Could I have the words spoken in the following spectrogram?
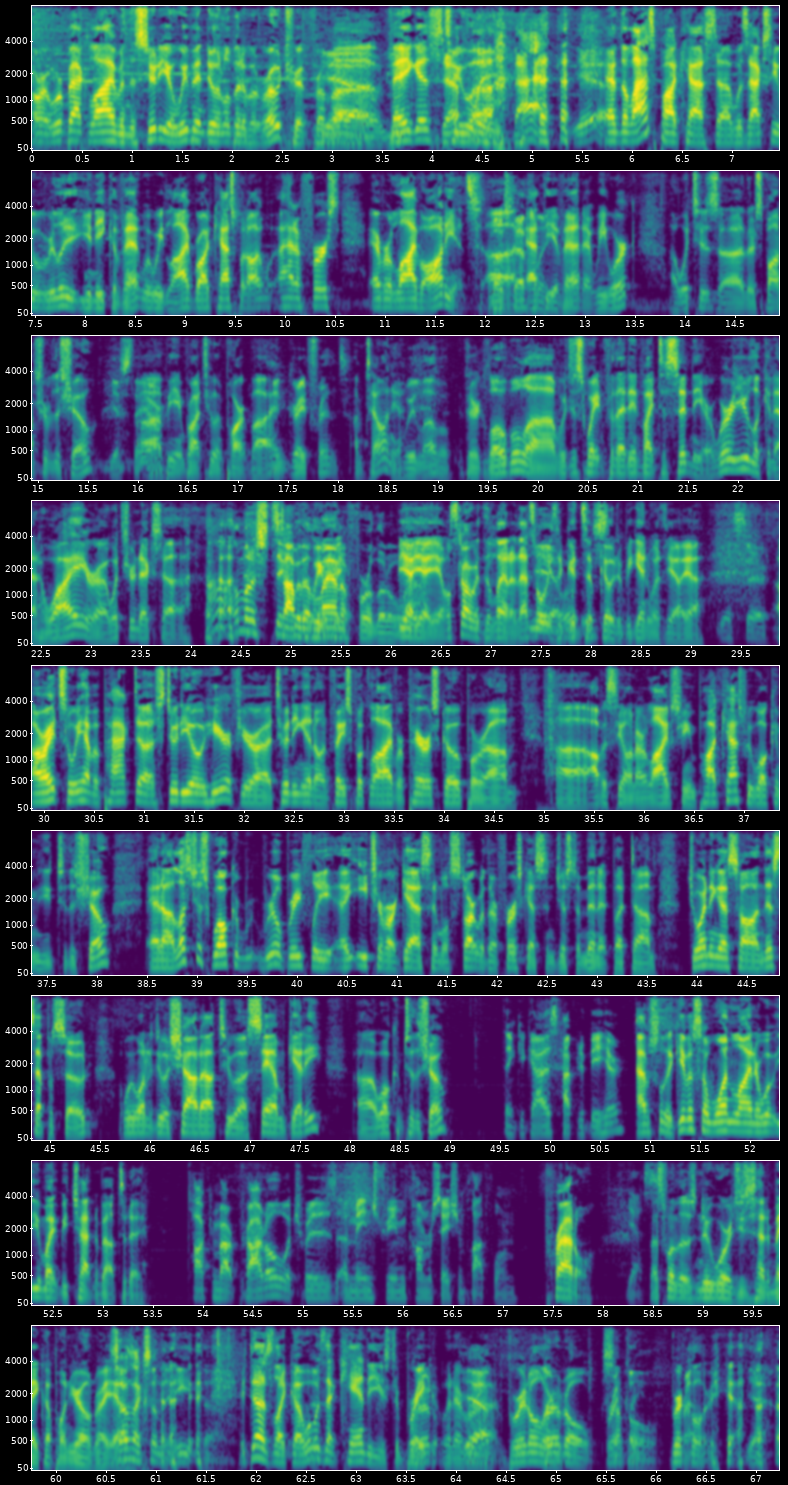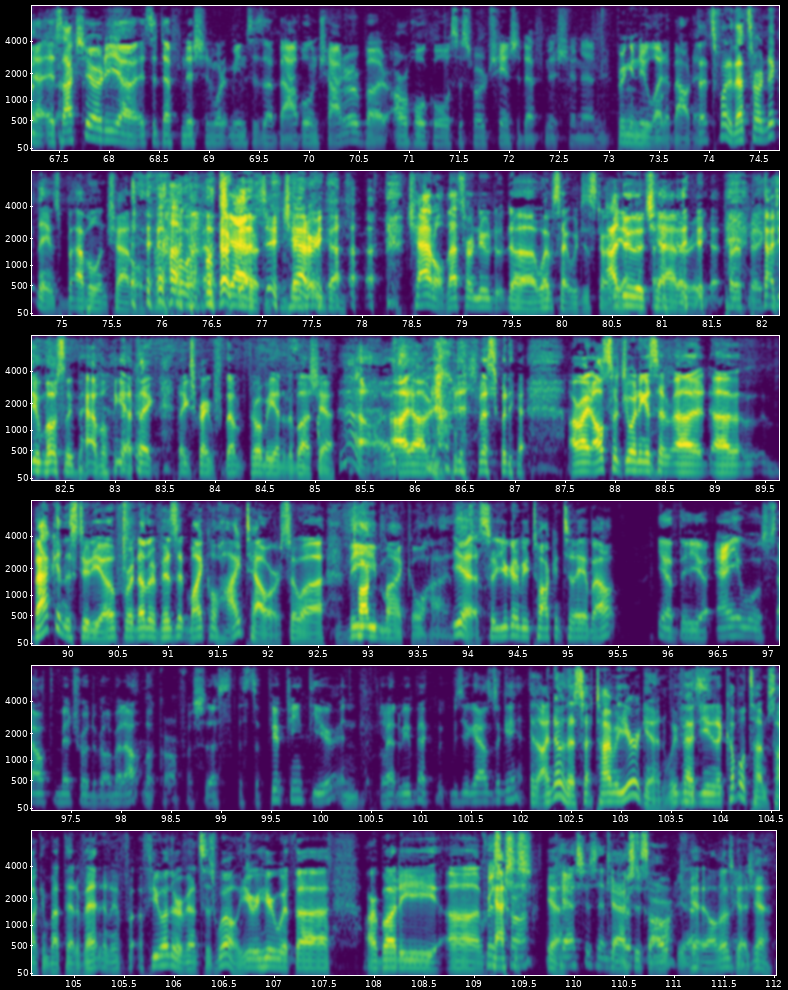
All right, we're back live in the studio. We've been doing a little bit of a road trip from Yeah, uh, Vegas to uh, back. Yeah. and the last podcast uh, was actually a really unique event where we live broadcast, but I, I had a first ever live audience uh, at the event at WeWork, uh, which is uh, their sponsor of the show. Yes, they uh, are. being brought to you in part by. and great friends. I'm telling you, We love them. they're global. Uh, we're just waiting for that invite to Sydney. Or where are you looking at? Hawaii or uh, what's your next? Uh, I'm going to stick stop with? Atlanta for a little while. Yeah, yeah, yeah. We'll start with Atlanta. That's always Yeah, a we'll- good zip we'll code to begin with. Yeah, yeah. Yes, sir. All right, so we have a packed uh, studio here. If you're uh, tuning in on Facebook Live or Periscope or um, uh, obviously on our live stream podcast, we welcome you to the show. And uh, let's just welcome real briefly uh, each of our guests, and we'll start with our first guest in just a minute. But um, joining us on this episode, we want to do a shout out to uh, Sam Getty. Uh, welcome to the show. Thank you guys. Happy to be here. Absolutely. Give us a one liner what you might be chatting about today. Talking about Prattle, which was a mainstream conversation platform. Prattle. Yes. That's one of those new words you just had to make up on your own, right? Sounds like something to eat, though. It does. Like, uh, what was that candy used to break? Brittle- whatever. yeah, uh, brittle or brittle, something? brickle. Brickle. Or, yeah. Yeah. yeah, it's actually already uh, it's a definition. What it means is a babble and chatter, but our whole goal is to sort of change the definition and bring a new light about it. That's funny. That's our nicknames, Babble and Chattel. Chatter. Chatter. Yeah. Chattel. That's our new uh, website we just started. I yeah. do the chattering. perfect. I do mostly babbling. Yeah, thanks, thanks, Greg, for them, throwing me under the bus. Yeah. No, I know. I'm just messing with you. All right. Also joining us uh, uh, back in the studio for another visit, Michael Hightower. So, uh, the talk- Michael Hightower. yeah. So you're going to be talking today about. Yeah, the uh, annual South Metro Development Outlook Conference. That's it's the 15th year, and glad to be back with, with you guys again. I know that's that time of year again. We've had you in a couple of times talking about that event and a, f- a few other events as well. You were here with uh, our buddy uh, Chris Cassius, Carr, yeah, Cassius and Cassius, Chris Carr. oh, yeah, yeah. all those guys, yeah.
